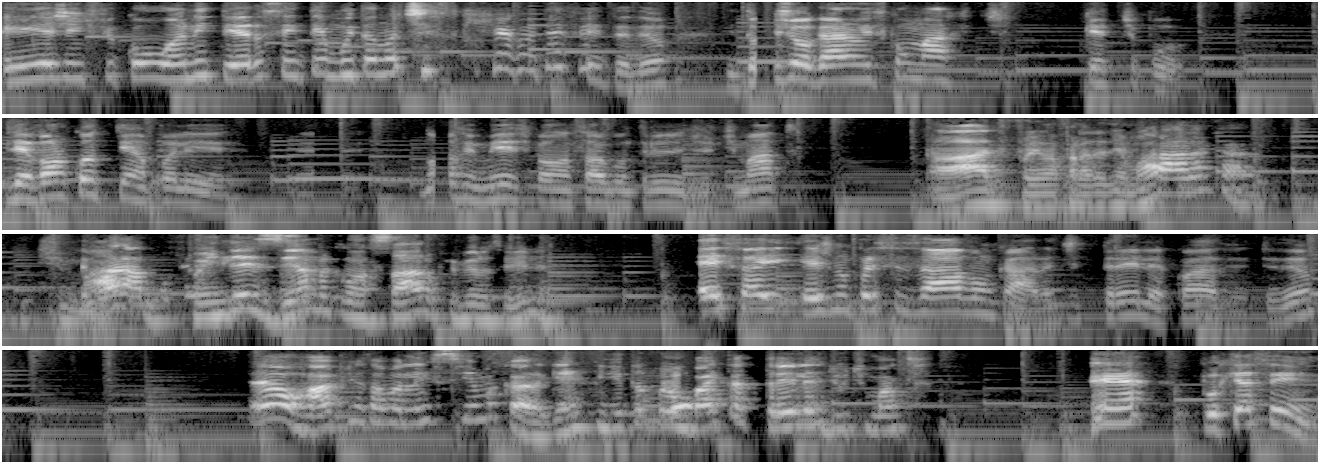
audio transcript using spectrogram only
E a gente ficou o ano inteiro sem ter muita notícia do que ia acontecer, entendeu? Então jogaram isso com marketing. Porque, tipo, levaram quanto tempo ali? Nove meses pra lançar algum trailer de Ultimato? Ah, foi uma parada demorada, cara. Ultimato. Demorado. Foi em dezembro que lançaram o primeiro trailer. É isso aí, eles não precisavam, cara, de trailer quase, entendeu? É, o hype já tava lá em cima, cara. Guerra Infinita foi um baita trailer de Ultimato. É, porque assim.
